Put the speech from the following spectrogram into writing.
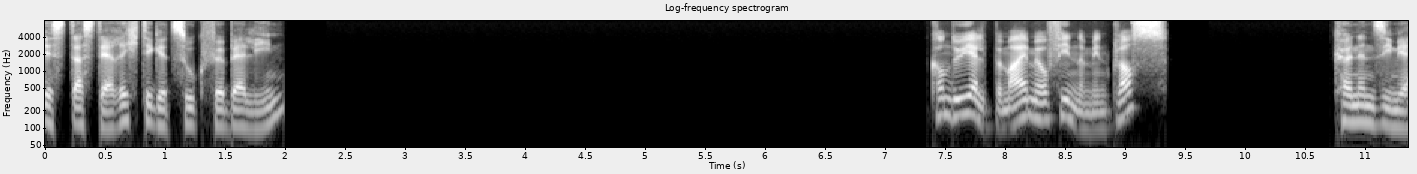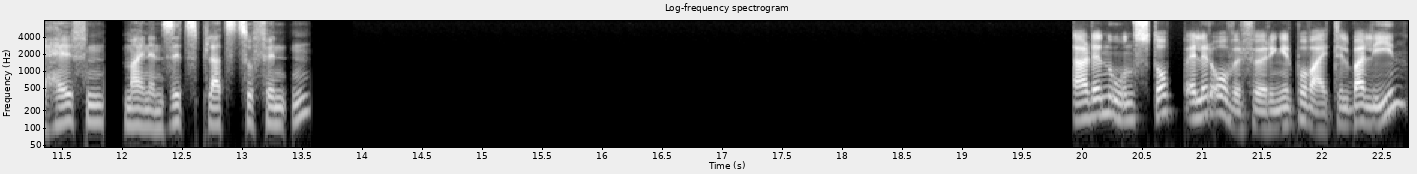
Ist das der richtige Zug für Berlin? Kan du hjelpe meg med å finne min plass? Können Sie mir helfen, meinen Sitzplatz zu finden? Er det noen stopp eller overføringer på vei til Berlin?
